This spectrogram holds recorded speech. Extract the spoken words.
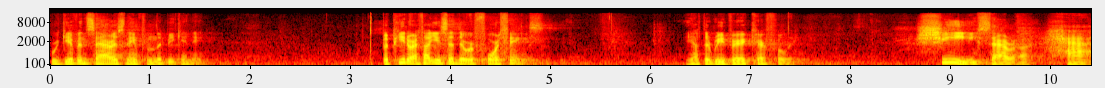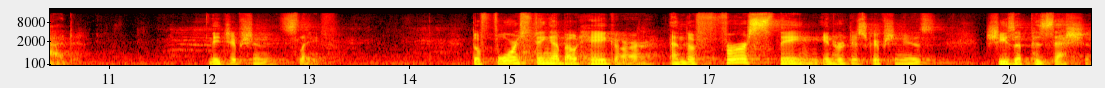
We're given Sarah's name from the beginning. But, Peter, I thought you said there were four things. You have to read very carefully. She, Sarah, had an Egyptian slave. The fourth thing about Hagar, and the first thing in her description is she's a possession.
